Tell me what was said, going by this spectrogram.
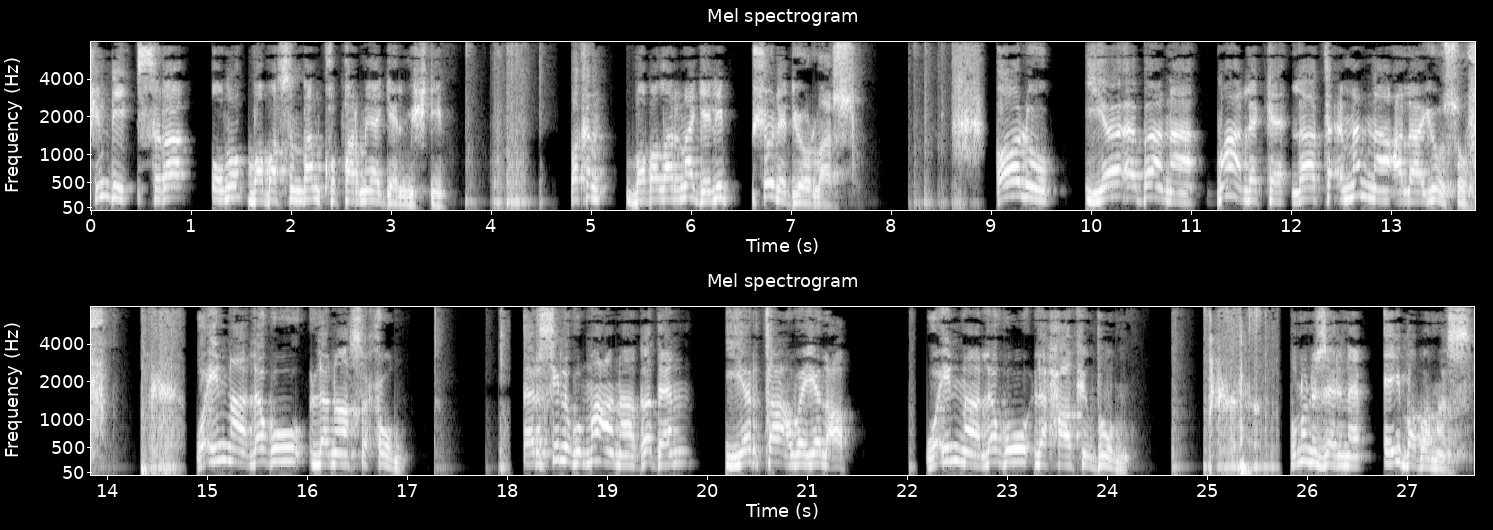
Şimdi sıra onu babasından koparmaya gelmişti. Bakın babalarına gelip şöyle diyorlar. Kalu ya ebana ma leke la te'menna ala Yusuf ve inna lehu lenasihun. Ersilhu ma'ana gaden yerta ve yel'ab ve inna lehu lehafizun. Bunun üzerine ey babamız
